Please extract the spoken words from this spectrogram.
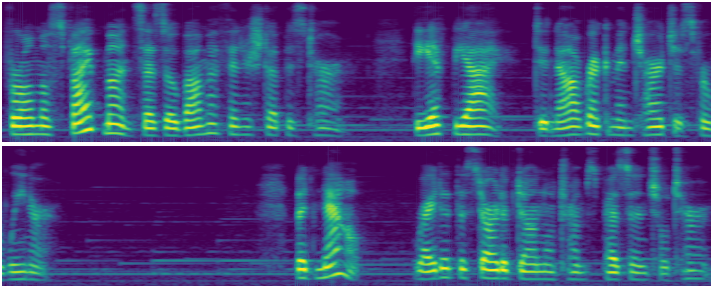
For almost five months, as Obama finished up his term, the FBI did not recommend charges for Weiner. But now, right at the start of Donald Trump's presidential term,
